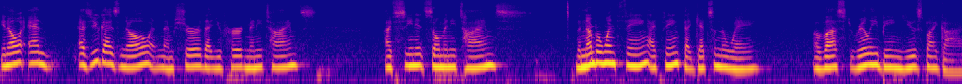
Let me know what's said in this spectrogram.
You know, and as you guys know, and I'm sure that you've heard many times, I've seen it so many times. The number one thing I think that gets in the way of us really being used by God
